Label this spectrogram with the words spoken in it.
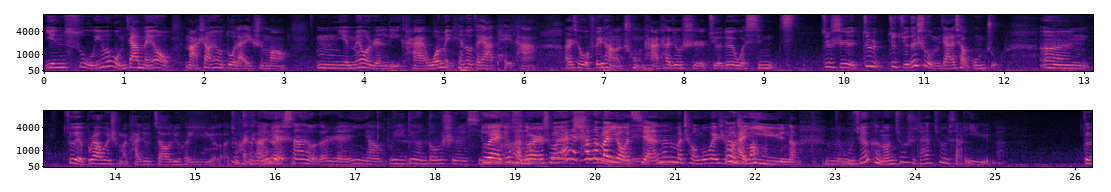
因素，因为我们家没有马上又多来一只猫。嗯，也没有人离开，我每天都在家陪它，而且我非常的宠它，它就是绝对我心，就是就是就绝对是我们家的小公主，嗯，就也不知道为什么他就焦虑和抑郁了，就很可能也。像有的人一样，不一定都是心对，就很多人说，复哎，他那么有钱，他那么成功，为什么还抑郁呢？嗯我觉得可能就是他就是想抑郁吧。对，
